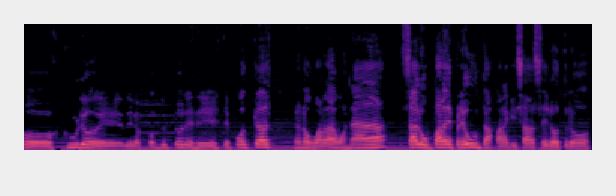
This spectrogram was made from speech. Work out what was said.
o oscuro de, los conductores de este podcast. No nos guardamos nada, salvo un par de preguntas para quizá hacer otro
